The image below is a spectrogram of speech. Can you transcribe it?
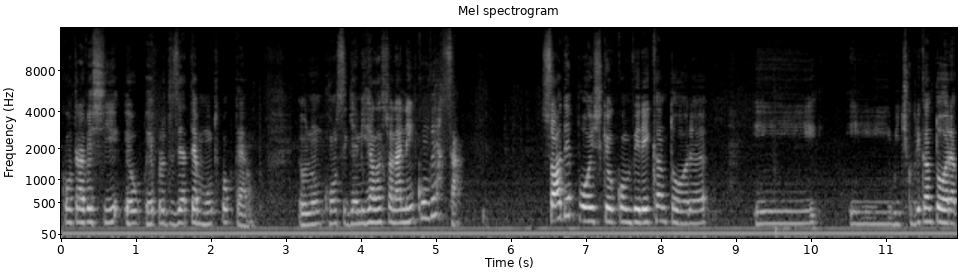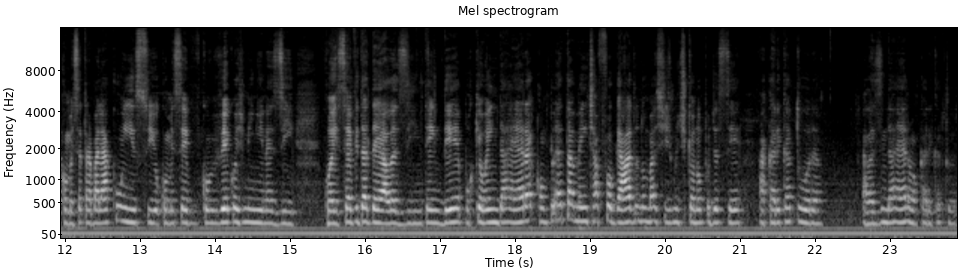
Com travesti, eu reproduzi até muito pouco tempo. Eu não conseguia me relacionar nem conversar. Só depois que eu virei cantora e, e me descobri cantora, comecei a trabalhar com isso e eu comecei a conviver com as meninas e conhecer a vida delas e entender, porque eu ainda era completamente afogado no machismo de que eu não podia ser a caricatura. Elas ainda eram a caricatura.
